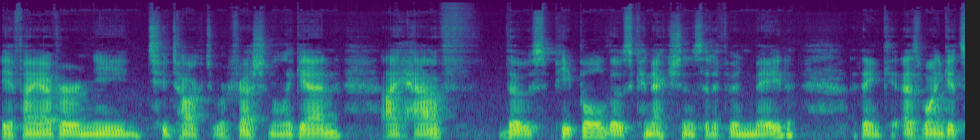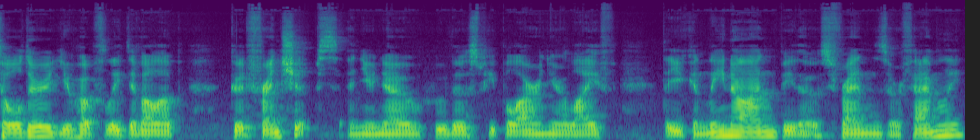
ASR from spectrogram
if I ever need to talk to a professional again, I have those people, those connections that have been made. I think as one gets older, you hopefully develop good friendships and you know who those people are in your life that you can lean on, be those friends or family.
